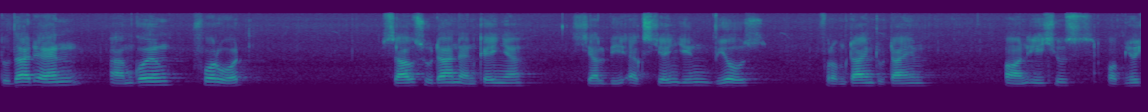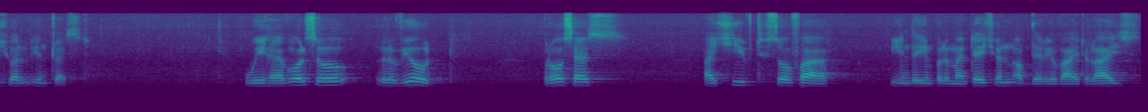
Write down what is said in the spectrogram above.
To that end, I'm going forward. South Sudan and Kenya shall be exchanging views from time to time on issues of mutual interest. We have also reviewed process achieved so far in the implementation of the revitalized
